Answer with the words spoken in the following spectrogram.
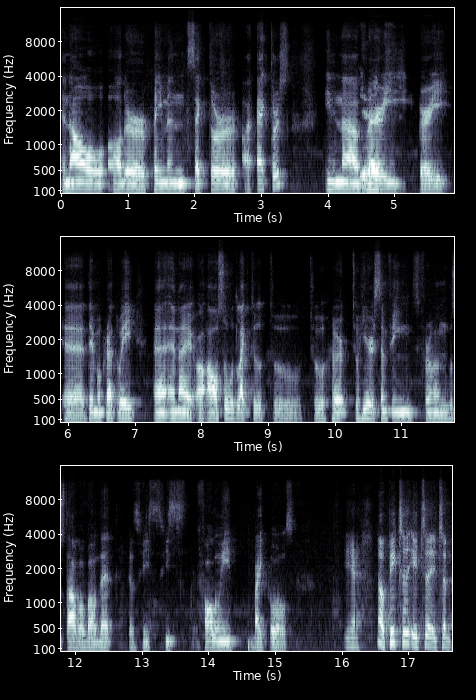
and all other payment sector uh, actors in a yeah. very, very uh, democratic way. Uh, and I also would like to to to hear to hear something from Gustavo about that because he's he's following it by close. Yeah, no, Pixel, it's a, it's a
